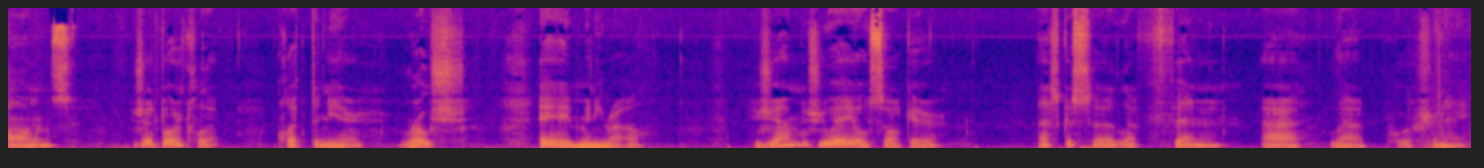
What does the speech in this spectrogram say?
ans. J'adore cl- collectionner roches et minéraux. J'aime jouer au soccer. Est-ce que c'est la fin à la prochaine?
